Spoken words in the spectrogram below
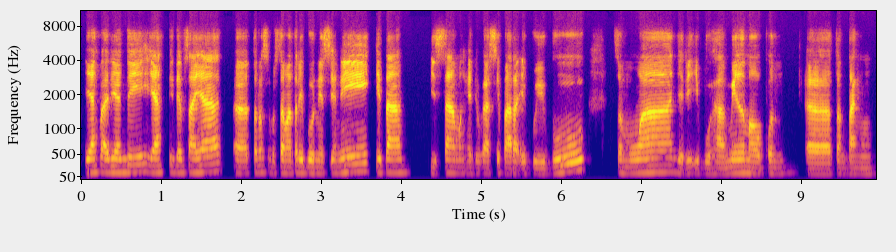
Ya Pak Dianti, ya titip saya terus bersama Tribunis ini kita bisa mengedukasi para ibu-ibu semua jadi ibu hamil maupun tentang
